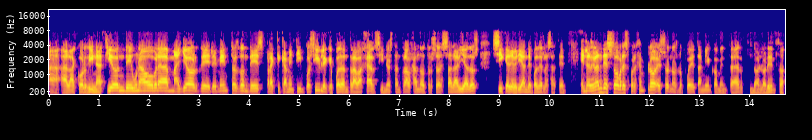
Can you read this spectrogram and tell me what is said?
a, la coordinación de una obra mayor de elementos donde es prácticamente imposible que puedan trabajar si no están trabajando otros asalariados, sí que deberían de poderlas hacer. En las grandes obras, por ejemplo, eso nos lo puede también comentar don Lorenzo.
